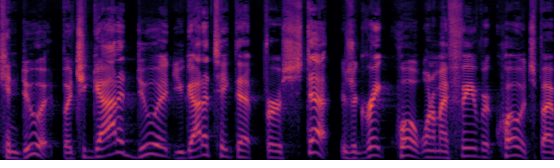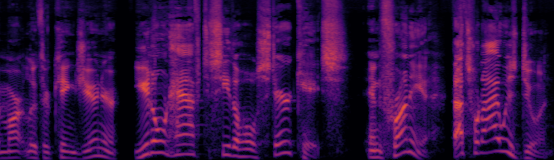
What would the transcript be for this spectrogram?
can do it, but you got to do it. You got to take that first step. There's a great quote, one of my favorite quotes by Martin Luther King Jr. You don't have to see the whole staircase in front of you. That's what I was doing.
